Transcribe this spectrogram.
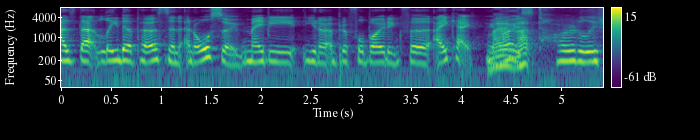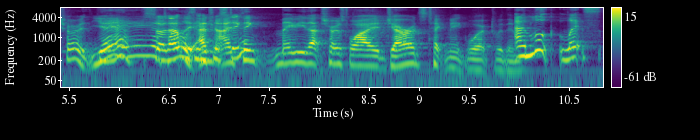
as that leader person, and also maybe you know a bit of foreboding for AK. Who Man, knows? that totally shows. Yeah, Yeah, yeah, yeah, so that totally. was And interesting. I think maybe that shows why Jared's technique worked with him. And look, let's.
